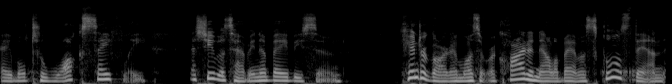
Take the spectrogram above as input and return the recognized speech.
able to walk safely as she was having a baby soon. Kindergarten wasn't required in Alabama schools then,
